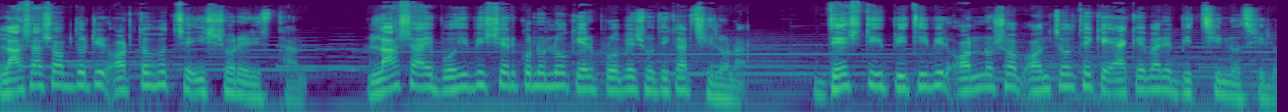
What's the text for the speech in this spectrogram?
লাসা শব্দটির অর্থ হচ্ছে ঈশ্বরের স্থান। লাসায় বহির্বিশ্বের কোনো লোকের প্রবেশ অধিকার ছিল না। দেশটি পৃথিবীর অন্য সব অঞ্চল থেকে একেবারে বিচ্ছিন্ন ছিল।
